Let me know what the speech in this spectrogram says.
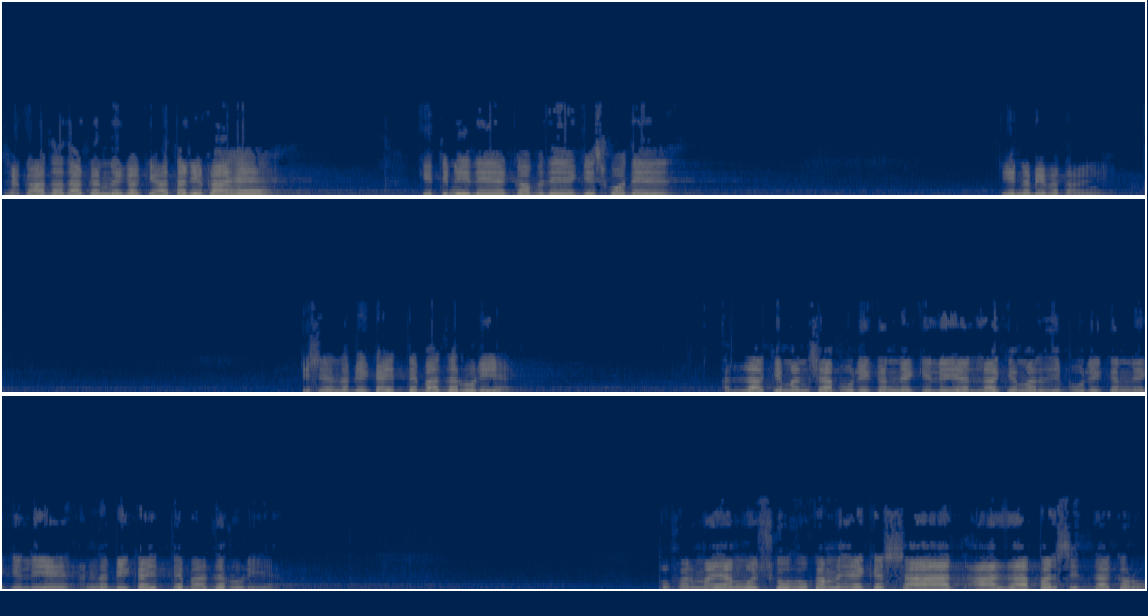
زکوٰۃ ادا کرنے کا کیا طریقہ ہے؟ کتنی دیں، کب دیں، کس کو دیں؟ یہ نبی بتائیں گے۔ اس لیے نبی کا اتباع ضروری ہے۔ اللہ کی منشا پوری کرنے کے لیے، اللہ کی مرضی پوری کرنے کے لیے نبی کا اتباع ضروری ہے۔ تو فرمایا، مجھ کو حکم ہے کہ سات آزا پر سدھا کرو۔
